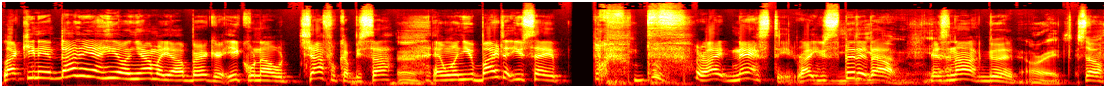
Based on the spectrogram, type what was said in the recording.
Lakini ndani ya hiyo nyama ya burger iko na uchafu kabisa. And when you bite it you say right nasty, right? You spit it out. Yum, It's not good. All right. So,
